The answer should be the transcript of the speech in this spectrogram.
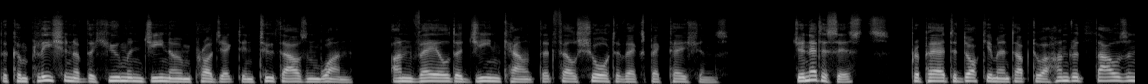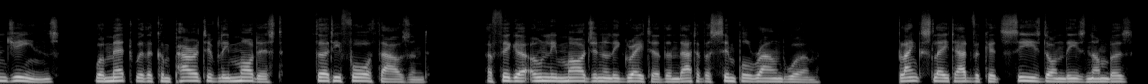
the completion of the Human Genome Project in 2001 unveiled a gene count that fell short of expectations. Geneticists, prepared to document up to 100,000 genes, were met with a comparatively modest 34,000, a figure only marginally greater than that of a simple roundworm. Blank slate advocates seized on these numbers,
